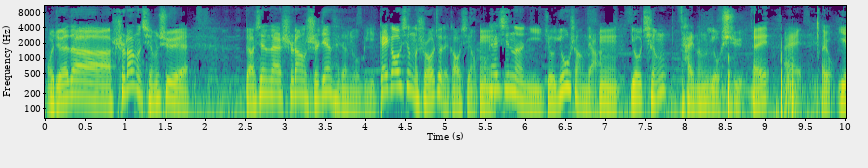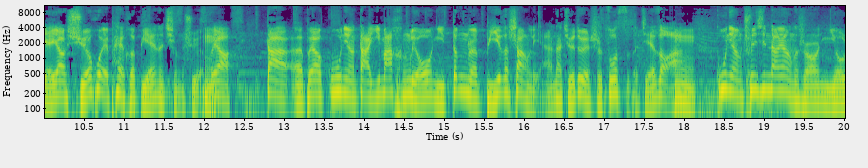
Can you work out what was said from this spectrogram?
我觉得适当的情绪表现在适当的时间才叫牛逼。该高兴的时候就得高兴，不嗯开心呢你就忧伤点儿。嗯，有情才能有序。哎，哎，哎呦，也要学会配合别人的情绪，嗯不要大呃不要姑娘大姨妈横流，你蹬着鼻子上脸，那绝对是作死的节奏啊！嗯姑娘春心荡漾的时候，你又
